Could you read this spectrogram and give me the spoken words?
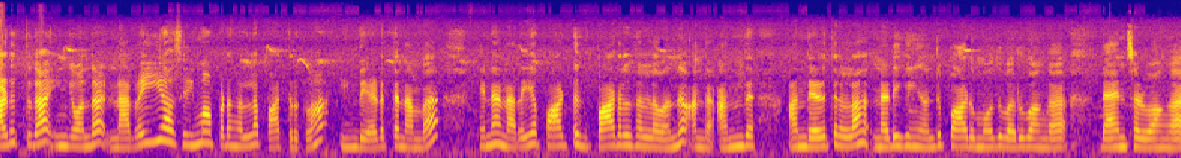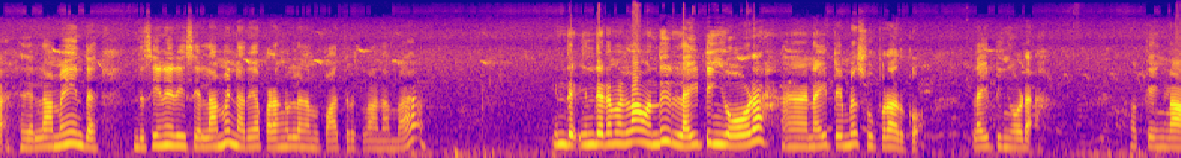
அடுத்ததாக இங்கே வந்தால் நிறையா சினிமா படங்களில் பார்த்துருக்கலாம் இந்த இடத்த நம்ம ஏன்னா நிறைய பாட்டு பாடல்களில் வந்து அந்த அந்த அந்த இடத்துலலாம் நடிகைங்க வந்து பாடும்போது வருவாங்க டான்ஸ் ஆடுவாங்க. இது எல்லாமே இந்த இந்த சீனரிஸ் எல்லாமே நிறையா படங்களில் நம்ம பார்த்துருக்கலாம் நம்ம. இந்த இந்த இடமெல்லாம் வந்து லைட்டிங்கோட நைட் டைமில் சூப்பராக இருக்கும். லைட்டிங்கோட ஓகேங்களா?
